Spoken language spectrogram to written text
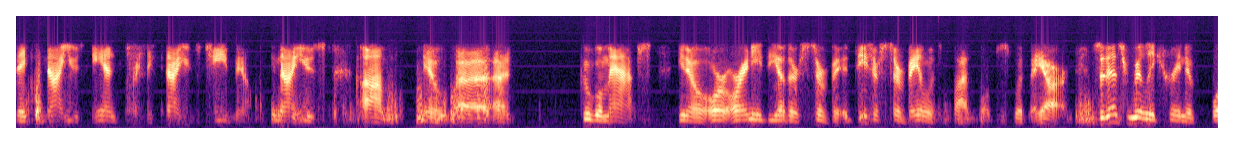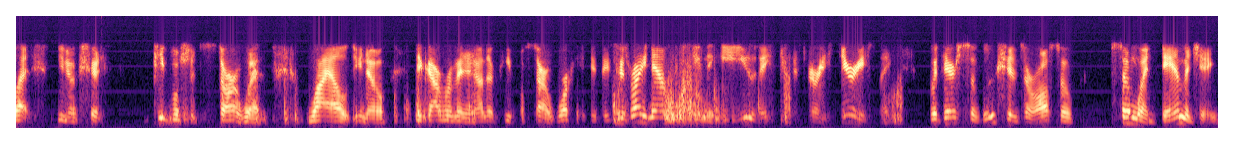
They cannot use Android. They cannot use Gmail. They cannot use, um, you know, uh, uh, Google Maps. You know, or, or any of the other survey. These are surveillance platforms, is what they are. So that's really kind of what you know should people should start with, while you know the government and other people start working. Because right now, in the EU, they take this very seriously, but their solutions are also somewhat damaging.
